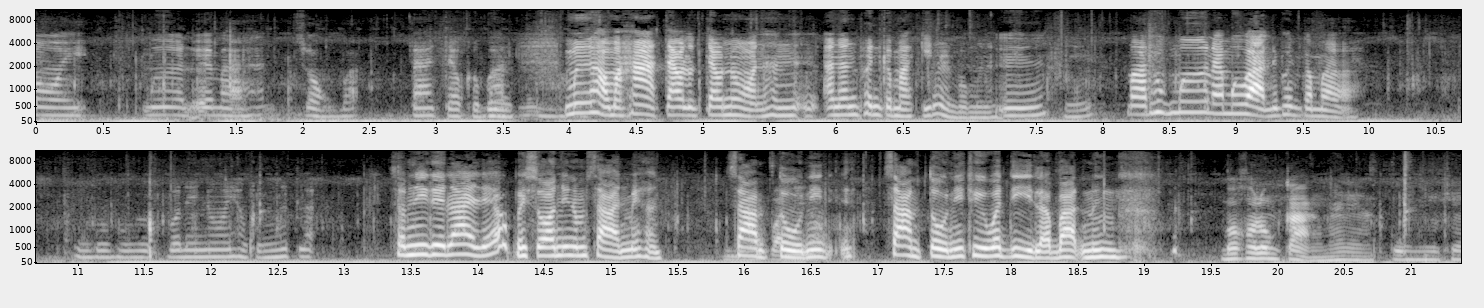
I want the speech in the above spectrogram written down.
น้อยมืออันเอ้ยมาฮะสองบาทตาเจ้ากระเบื้บาองทหนึ่งมือเขามาหาเจ้าแล้วเจ้านอนอันอันนั้นเพิ่นก็มากินเหมือนบ่มือนั้นเออมาทุกมือนะมือหวานนี่เพิ่นก็มาบ่บ่บ่ได้น้อยเขาก็งึดละซำนี้ได้ไล่แล้วไปซ้อนที่น้ำสารไหมหั่น สามตัวนี่สามตัวนี่ถือว่าดีละบาทหนึงบอกเขาลงกลางนะเนี่ยกุ้งนี่แค่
